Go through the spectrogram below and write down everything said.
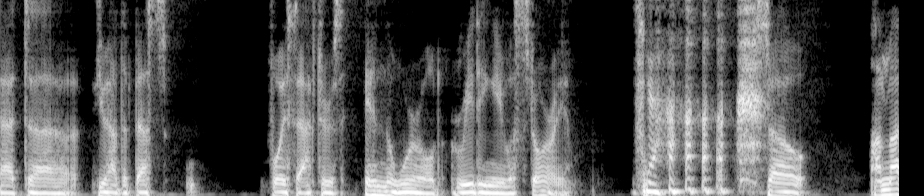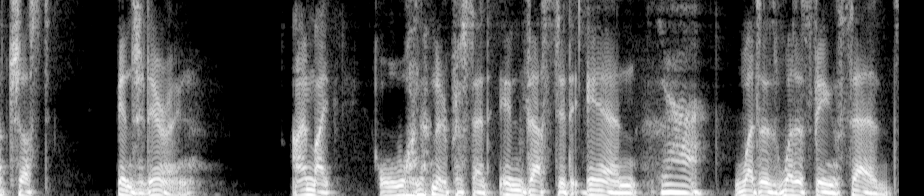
that uh, you have the best voice actors in the world reading you a story? Yeah. So I'm not just engineering. I'm like 100% invested in Yeah. what is what is being said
